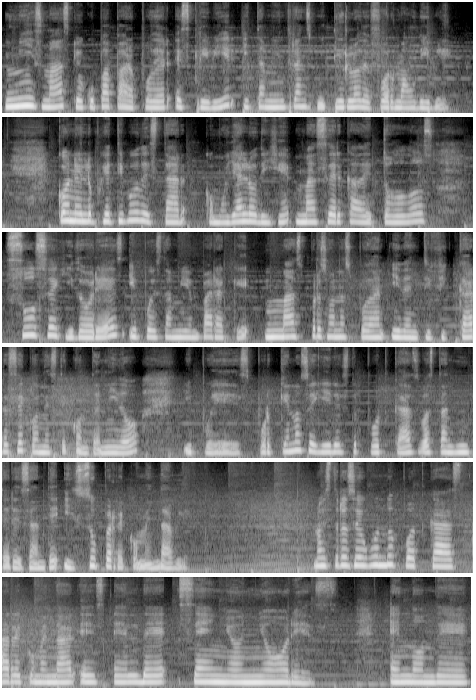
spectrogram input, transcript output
mismas que ocupa para poder escribir y también transmitirlo de forma audible con el objetivo de estar, como ya lo dije, más cerca de todos sus seguidores y pues también para que más personas puedan identificarse con este contenido. Y pues, ¿por qué no seguir este podcast bastante interesante y súper recomendable? Nuestro segundo podcast a recomendar es el de Señores, en donde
